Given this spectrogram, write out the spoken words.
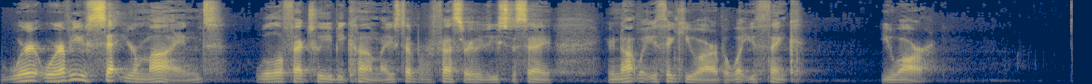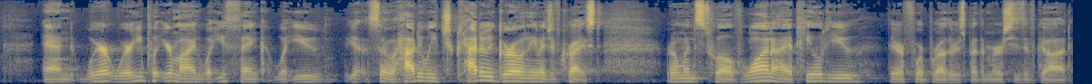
Where, wherever you set your mind will affect who you become. I used to have a professor who used to say, You're not what you think you are, but what you think you are. And where, where you put your mind, what you think, what you. Yeah, so, how do, we, how do we grow in the image of Christ? Romans 12, 1, I appeal to you, therefore, brothers, by the mercies of God,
